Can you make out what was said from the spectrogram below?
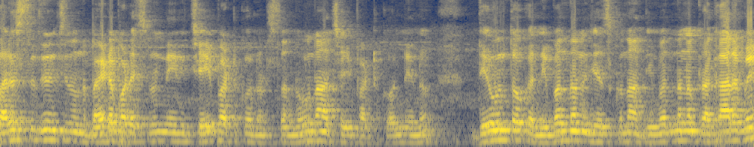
పరిస్థితి నుంచి నన్ను బయటపడేసిన నేను చేయి పట్టుకొని నడుస్తాను. నువ్వు నా చేయి పట్టుకొని నేను దేవునితో ఒక నిబంధన చేసుకున్న. ఆ నిబంధన ప్రకారమే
